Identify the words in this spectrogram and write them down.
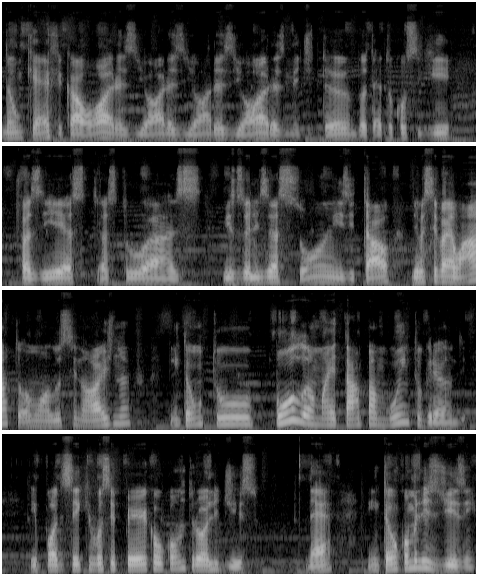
não quer ficar horas e horas e horas e horas meditando até tu conseguir fazer as, as tuas visualizações e tal. Daí você vai lá, toma um alucinógeno, então tu pula uma etapa muito grande e pode ser que você perca o controle disso, né? Então, como eles dizem,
